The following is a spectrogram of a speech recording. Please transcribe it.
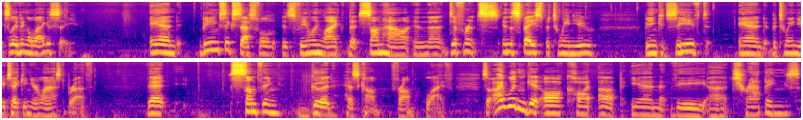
it's leaving a legacy. And being successful is feeling like that somehow in the difference in the space between you being conceived and between you taking your last breath, that something good has come from life. So I wouldn't get all caught up in the uh, trappings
